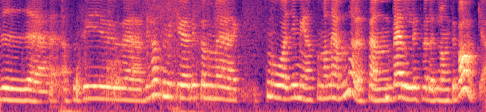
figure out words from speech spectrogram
vi, eh, alltså det är ju, eh, vi har så mycket liksom, eh, små gemensamma nämnare sen väldigt, väldigt långt tillbaka.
